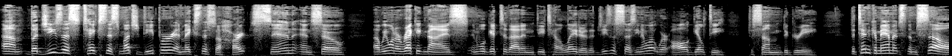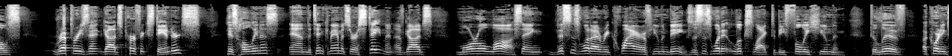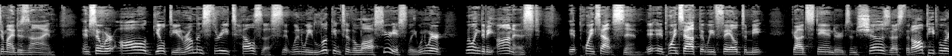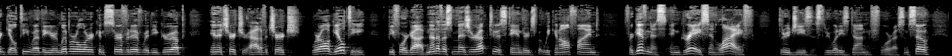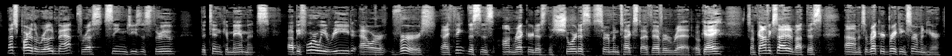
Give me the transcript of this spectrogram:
Um, but Jesus takes this much deeper and makes this a heart sin. And so uh, we want to recognize, and we'll get to that in detail later, that Jesus says, you know what? We're all guilty to some degree. The Ten Commandments themselves represent God's perfect standards, His holiness, and the Ten Commandments are a statement of God's moral law, saying, This is what I require of human beings. This is what it looks like to be fully human, to live according to my design. And so we're all guilty. And Romans 3 tells us that when we look into the law seriously, when we're willing to be honest, it points out sin. It, it, points out that we've failed to meet God's standards and shows us that all people are guilty, whether you're liberal or conservative, whether you grew up in a church or out of a church. We're all guilty before God. None of us measure up to his standards, but we can all find forgiveness and grace and life through Jesus, through what he's done for us. And so that's part of the roadmap for us seeing Jesus through the Ten Commandments. Uh, before we read our verse, and I think this is on record as the shortest sermon text I've ever read, okay? So I'm kind of excited about this. Um, it's a record breaking sermon here.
